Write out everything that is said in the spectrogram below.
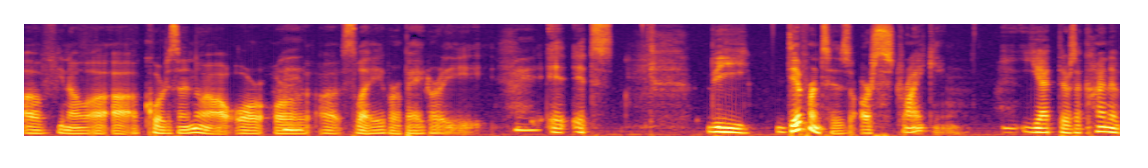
of, you know, a, a courtesan or, or, or right. a slave or a beggar. Right. It, it's the differences are striking, yet there's a kind of,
